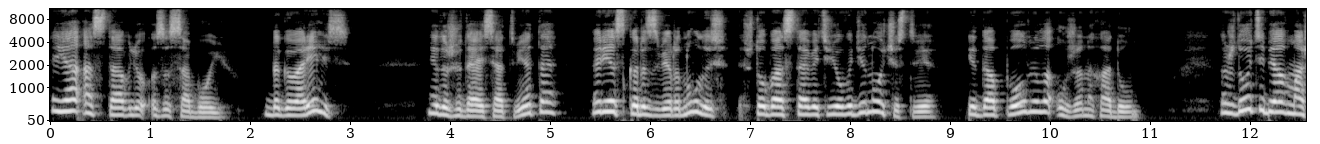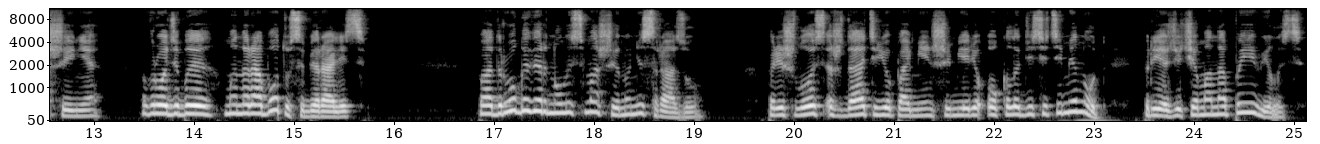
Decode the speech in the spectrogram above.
я оставлю за собой. Договорились? Не дожидаясь ответа, резко развернулась, чтобы оставить ее в одиночестве, и дополнила уже на ходу. «Жду тебя в машине. Вроде бы мы на работу собирались». Подруга вернулась в машину не сразу. Пришлось ждать ее по меньшей мере около десяти минут, прежде чем она появилась.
